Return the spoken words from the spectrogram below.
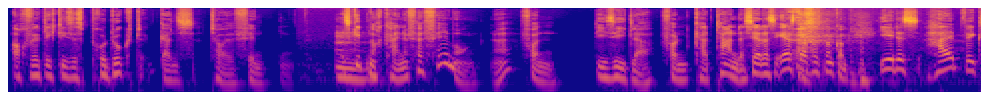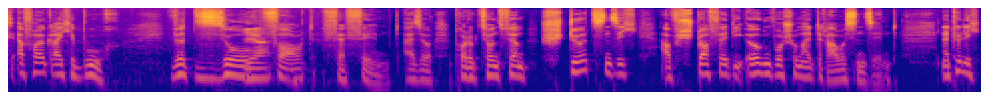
auch wirklich dieses Produkt ganz toll finden. Mhm. Es gibt noch keine Verfilmung ne, von Die Siedler von Katan. Das ist ja das Erste, auf was man kommt. Jedes halbwegs erfolgreiche Buch wird sofort ja. verfilmt. Also Produktionsfirmen stürzen sich auf Stoffe, die irgendwo schon mal draußen sind. Natürlich,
